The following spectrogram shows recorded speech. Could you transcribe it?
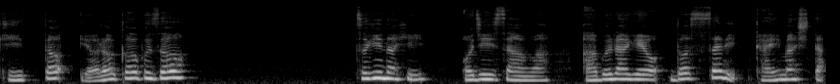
きっと喜ぶぞ。次の日、おじいさんは油揚げをどっさり買いました。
